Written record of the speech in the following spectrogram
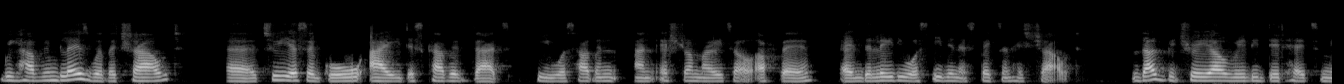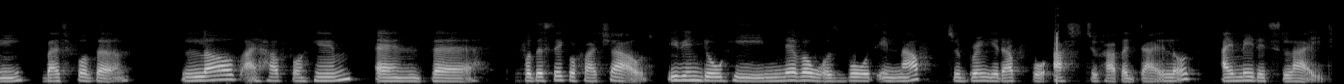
We have been blessed with a child uh, two years ago, I discovered that he was having an extramarital affair and the lady was even expecting his child. That betrayal really did hurt me, but for the love I have for him and the for the sake of our child, even though he never was bold enough to bring it up for us to have a dialogue, I made it slide.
